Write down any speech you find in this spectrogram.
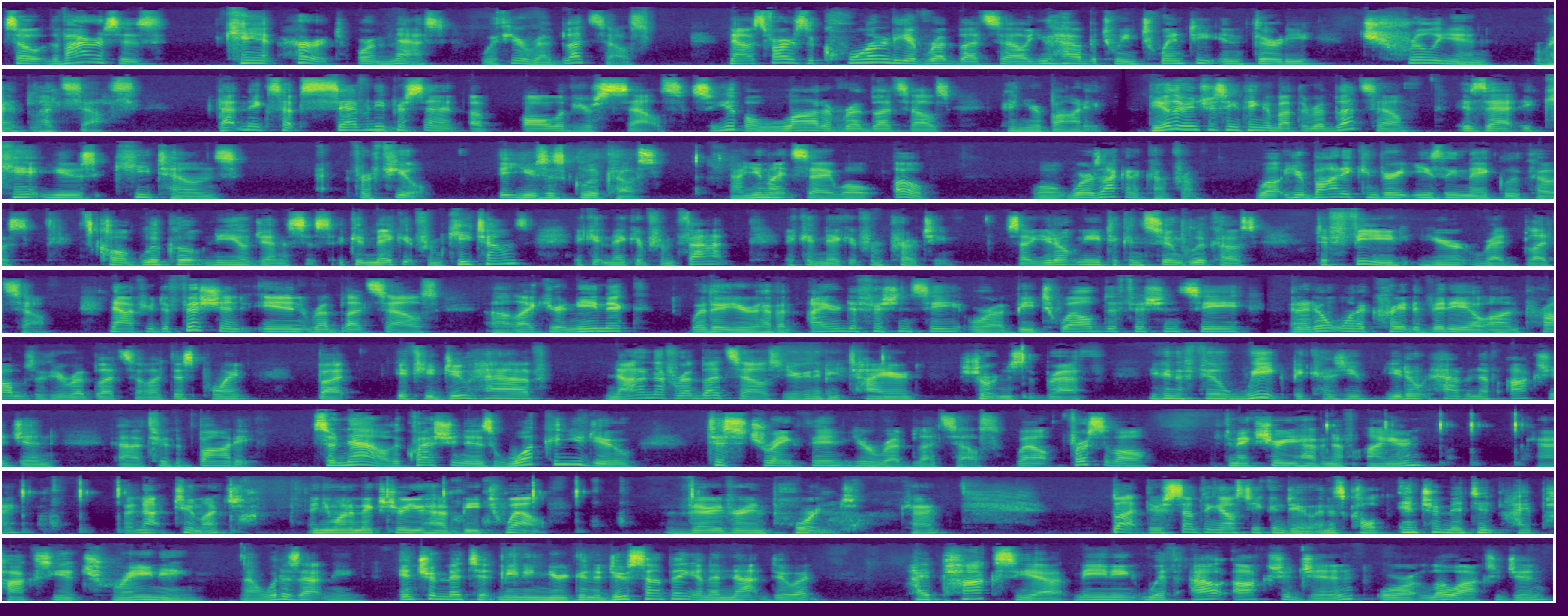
So the viruses can't hurt or mess with your red blood cells. Now, as far as the quantity of red blood cell, you have between 20 and 30 trillion red blood cells. That makes up 70% of all of your cells. So you have a lot of red blood cells in your body. The other interesting thing about the red blood cell is that it can't use ketones for fuel. It uses glucose. Now you might say, well, oh, well, where's that going to come from? Well, your body can very easily make glucose. It's called gluconeogenesis. It can make it from ketones, it can make it from fat, it can make it from protein. So you don't need to consume glucose to feed your red blood cell. Now, if you're deficient in red blood cells, uh, like you're anemic, whether you have an iron deficiency or a B12 deficiency, and I don't want to create a video on problems with your red blood cell at this point, but if you do have not enough red blood cells, you're going to be tired, shortness of breath. You're going to feel weak because you, you don't have enough oxygen uh, through the body. So now the question is, what can you do to strengthen your red blood cells? Well, first of all, to make sure you have enough iron, okay, but not too much. And you want to make sure you have B12. Very, very important, okay? But there's something else you can do, and it's called intermittent hypoxia training. Now, what does that mean? Intermittent meaning you're going to do something and then not do it. Hypoxia meaning without oxygen or low oxygen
